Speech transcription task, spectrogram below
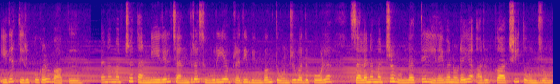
இது திருப்புகழ் வாக்கு. சலனமற்ற தண்ணீரில் சந்திர சூரிய பிரதிபிம்பம் தோன்றுவது போல சலனமற்ற உள்ளத்தில் இறைவனுடைய அருட்காட்சி தோன்றும்.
